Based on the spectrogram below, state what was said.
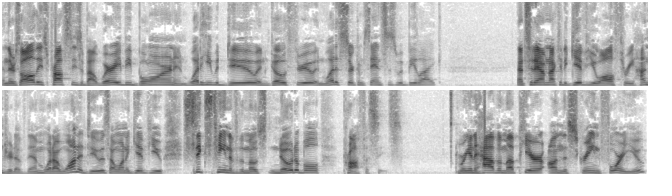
And there's all these prophecies about where he'd be born and what he would do and go through and what his circumstances would be like. Now, today I'm not going to give you all 300 of them. What I want to do is I want to give you 16 of the most notable prophecies. We're going to have them up here on the screen for you.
